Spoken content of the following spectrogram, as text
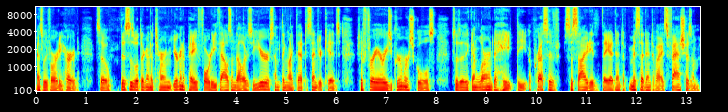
as we've already heard. So this is what they're going to turn. You're going to pay forty thousand dollars a year or something like that to send your kids to Freire's groomer schools, so that they can learn to hate the oppressive society that they identify, misidentify as fascism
